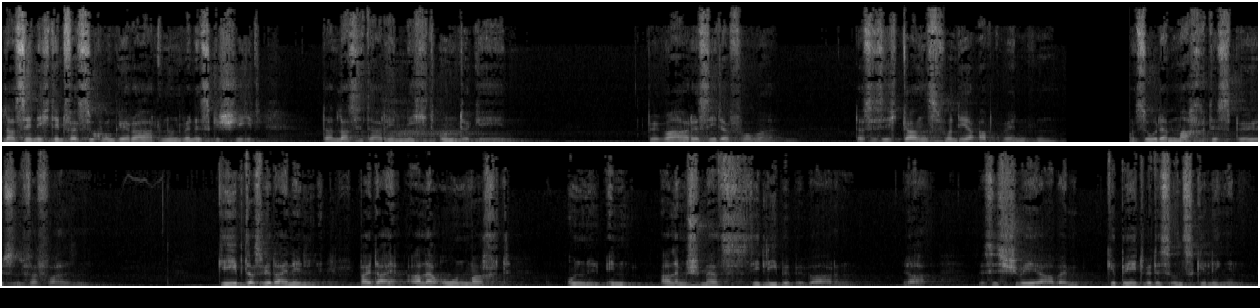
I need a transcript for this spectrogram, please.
Lass sie nicht in Versuchung geraten und wenn es geschieht, dann lass sie darin nicht untergehen. Bewahre sie davor, dass sie sich ganz von dir abwenden und so der Macht des Bösen verfallen. Gib, dass wir deine, bei aller Ohnmacht und in allem Schmerz die Liebe bewahren. Ja, es ist schwer, aber im Gebet wird es uns gelingen.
